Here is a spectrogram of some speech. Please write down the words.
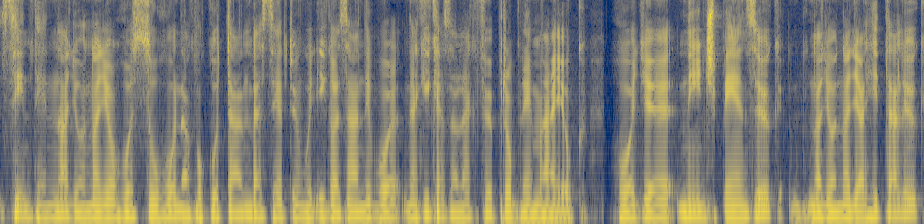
szintén nagyon-nagyon hosszú hónapok után beszéltünk, hogy igazándiból nekik ez a legfőbb problémájuk hogy nincs pénzük, nagyon nagy a hitelük,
